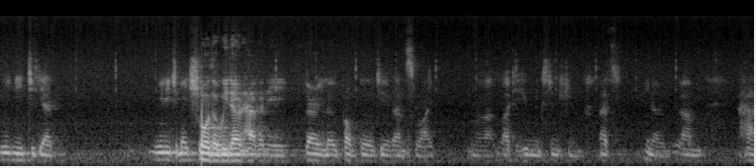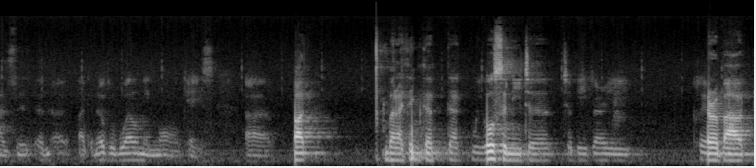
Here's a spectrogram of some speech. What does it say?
we need to get, we need to make sure that we don't have any very low probability events like, uh, like a human extinction. That's, you know, um, has an, uh, like an overwhelming moral case. Uh, but, but I think that, that we also need to, to be very clear about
